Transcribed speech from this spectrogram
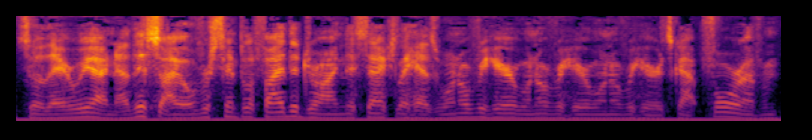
So there we are. Now this, I oversimplified the drawing. This actually has one over here, one over here, one over here. It's got four of them.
